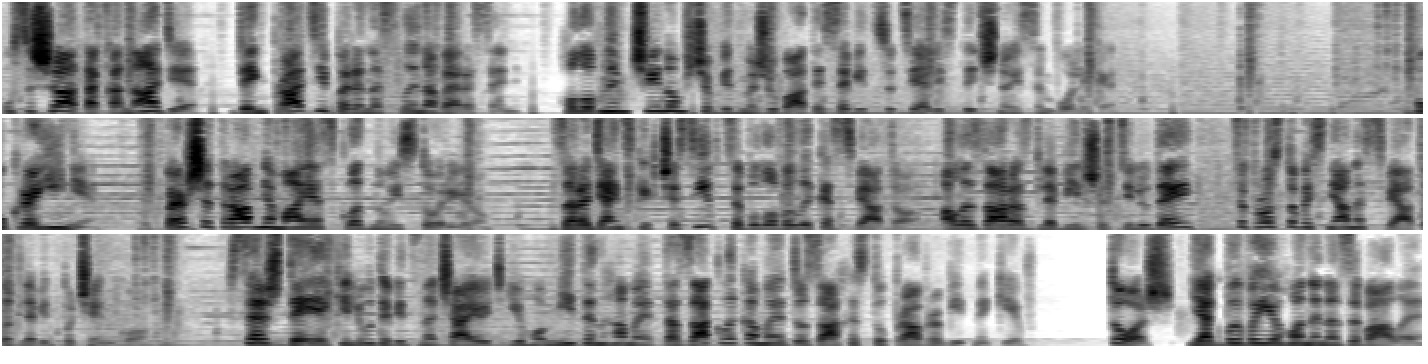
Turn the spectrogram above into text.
У США та Канаді День праці перенесли на вересень, головним чином, щоб відмежуватися від соціалістичної символіки. В Україні 1 травня має складну історію. За радянських часів це було велике свято, але зараз для більшості людей це просто весняне свято для відпочинку. Все ж деякі люди відзначають його мітингами та закликами до захисту прав робітників. Тож, якби ви його не називали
